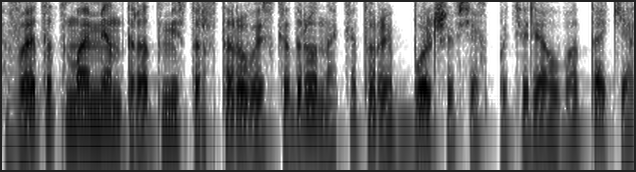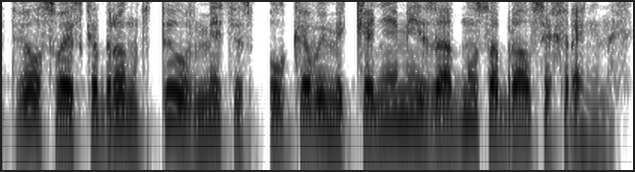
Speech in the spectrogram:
В этот момент ротмистр второго эскадрона, который больше всех потерял в атаке, отвел свой эскадрон в тыл вместе с полковыми конями и заодно собрал всех раненых.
